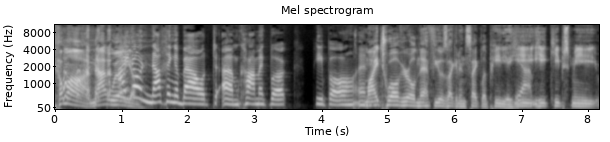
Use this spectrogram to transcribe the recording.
Come on, not William. I know nothing about um, comic book people. And My 12 year old nephew is like an encyclopedia. He Yeah. he keeps me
